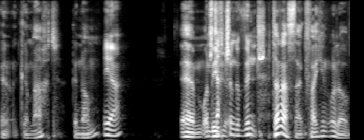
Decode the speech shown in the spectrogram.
ge gemacht, genommen. Ja, Ähm, und ich dachte schon gewünscht. Donnerstag fahre ich in Urlaub.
